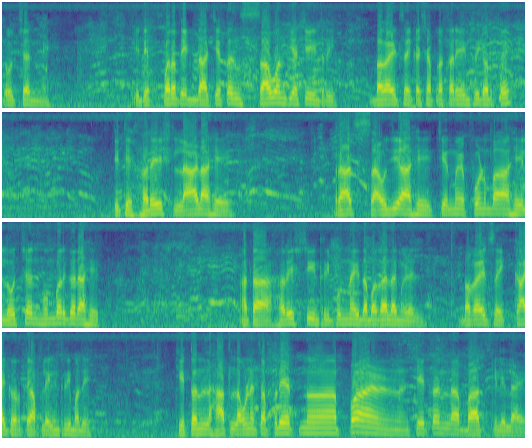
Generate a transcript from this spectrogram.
लोचनने. इथे परत एकदा चेतन सावंत याची एंट्री बघायचं आहे कशा प्रकारे एंट्री करतोय. तिथे हरेश लाड आहे. राज सावजी आहे. चिन्मय फोंडबा आहे. लोचन मुंबरकर आहेत. आता हरेशची एंट्री पुन्हा एकदा बघायला मिळेल. बघायचं आहे काय करतो आपल्या एंट्रीमध्ये चेतनला हात लावण्याचा प्रयत्न पण चेतनला बाद केलेला आहे.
